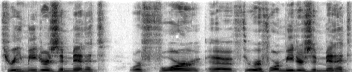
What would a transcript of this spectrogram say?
Three meters a minute or four, uh, three or four meters a minute.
